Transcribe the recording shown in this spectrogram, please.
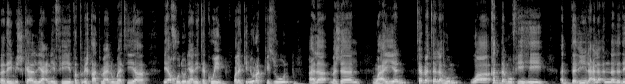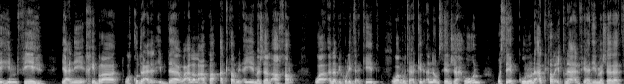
لديهم إشكال يعني في تطبيقات معلوماتية يأخذون يعني تكوين ولكن يركزون على مجال معين ثبت لهم وقدموا فيه الدليل على أن لديهم فيه يعني خبرات وقدرة على الإبداع وعلى العطاء أكثر من أي مجال آخر. وأنا بكل تأكيد ومتأكد أنهم سينجحون وسيكونون أكثر اقناعا في هذه المجالات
